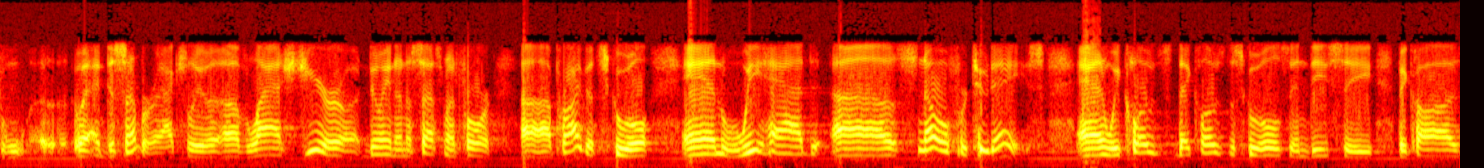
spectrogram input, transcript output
uh, December, actually, of last year, uh, doing an assessment for uh, a private school, and we had uh, snow for two days and we closed. They closed the schools in D.C. because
